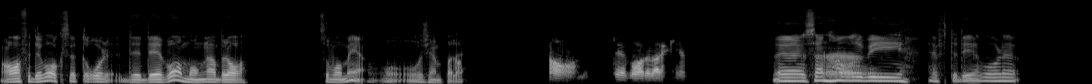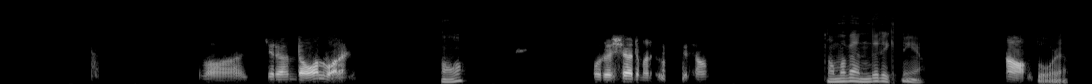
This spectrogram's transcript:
Ja, för det var också ett år, det, det var många bra som var med och, och kämpade. Ja, det var det verkligen. Eh, sen har Eh. vi, efter det var det Gröndal var det. Ja. Och då körde man uppifrån. Ja, man vände riktningen. Ja. Så var det.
